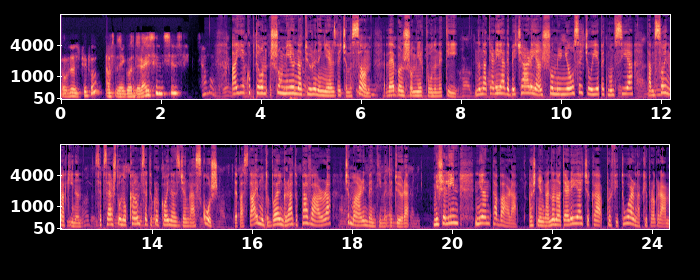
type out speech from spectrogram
of those people after they got the licenses. Ai e kupton shumë mirë natyrën e njerëzve që mëson dhe e bën shumë mirë punën e tij. Nënat e reja dhe beqare janë shumë mirënjohëse që u jepet mundësia ta mësojnë makinën, sepse ashtu nuk kanë pse të kërkojnë asgjë nga askush dhe pastaj mund të bëhen gra të pavarura që marrin vendimet e tyre. Micheline Nyantabara është një nga nënat e reja që ka përfituar nga ky program.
